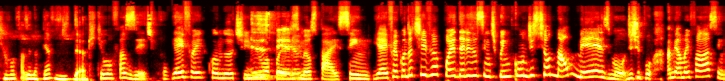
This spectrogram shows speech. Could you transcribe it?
que eu vou fazer na minha vida? O que, que eu vou fazer? Tipo, e aí foi quando eu tive Desespero. o apoio dos meus pais, sim. E aí foi quando eu tive o apoio deles, assim, tipo, incondicional mesmo. De tipo, a minha mãe falar assim:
